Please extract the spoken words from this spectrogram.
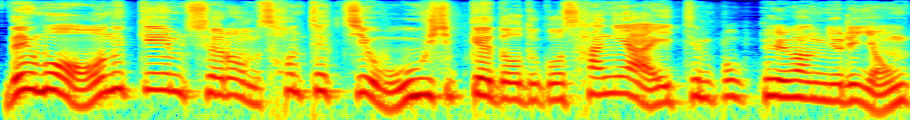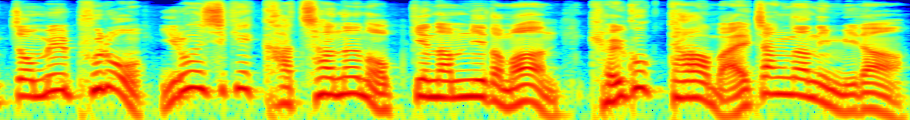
네 뭐 어느 게임처럼 선택지 50개 넣어두고 상위 아이템 뽑힐 확률이 0.1% 이런 식의 가차는 없긴 합니다만 결국 다 말장난입니다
